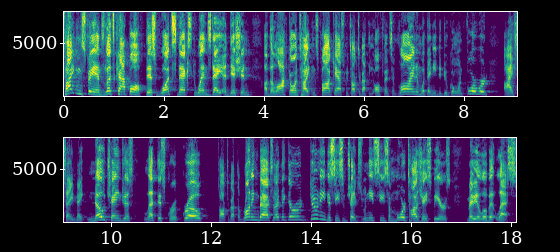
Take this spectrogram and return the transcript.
Titans fans, let's cap off this What's Next Wednesday edition of the Locked On Titans podcast. We talked about the offensive line and what they need to do going forward. I say make no changes, let this group grow. Talked about the running backs, and I think there do need to see some changes. We need to see some more Tyjae Spears, maybe a little bit less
